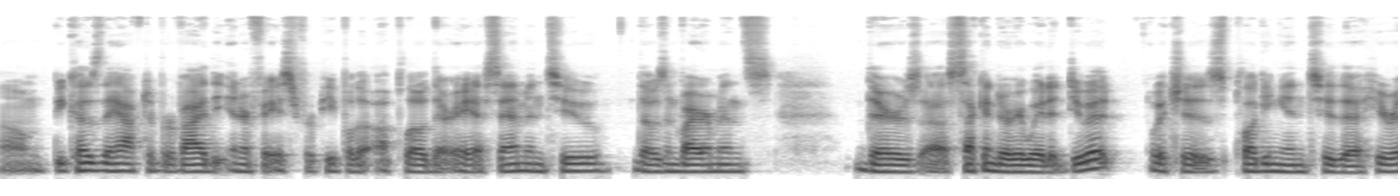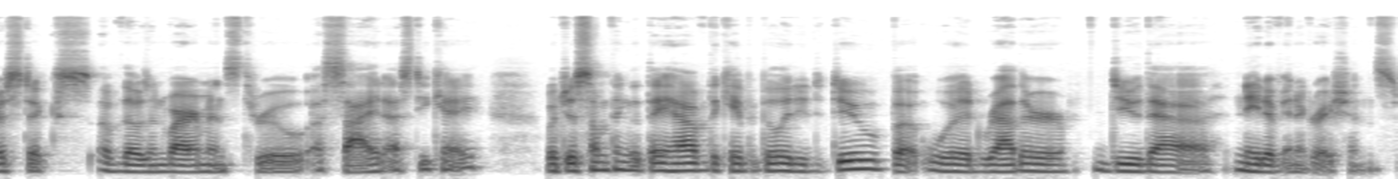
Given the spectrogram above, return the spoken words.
Um, because they have to provide the interface for people to upload their ASM into those environments, there's a secondary way to do it, which is plugging into the heuristics of those environments through a side SDK, which is something that they have the capability to do, but would rather do the native integrations.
